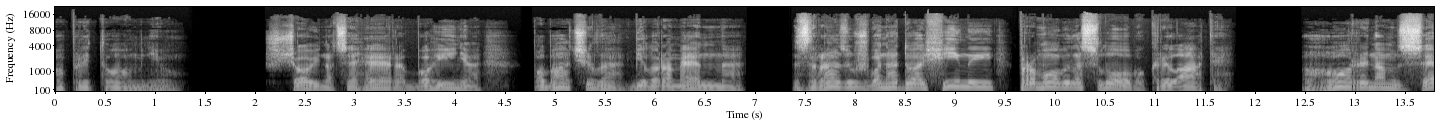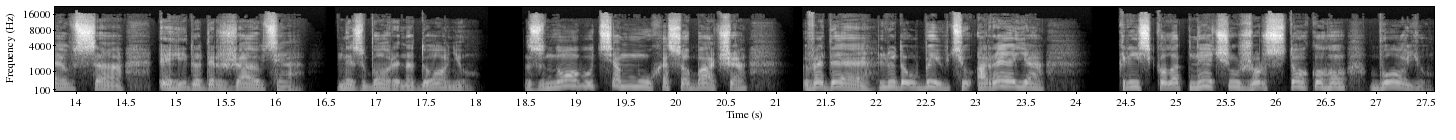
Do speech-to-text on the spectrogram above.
опритомнів. Щойно це Гера, богиня, побачила білораменна, зразу ж вона до Афіни промовила слово крилате. Горе нам Зевса, егідодержавця, незборена доню. Знову ця муха собача веде людовбивцю Арея крізь колотнечу жорстокого бою,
